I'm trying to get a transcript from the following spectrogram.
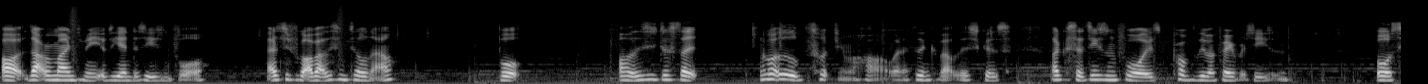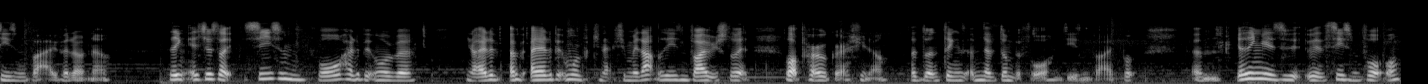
Oh, that reminds me of the end of season four. I actually forgot about this until now. But oh, this is just like I got a little touch in my heart when I think about this because, like I said, season four is probably my favorite season, or season five. I don't know. I think it's just like season four had a bit more of a, you know, I had a, I had a bit more of a connection with that, but season five just like a lot of progress. You know, I've done things I've never done before in season five. But um, the thing is with, season four,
